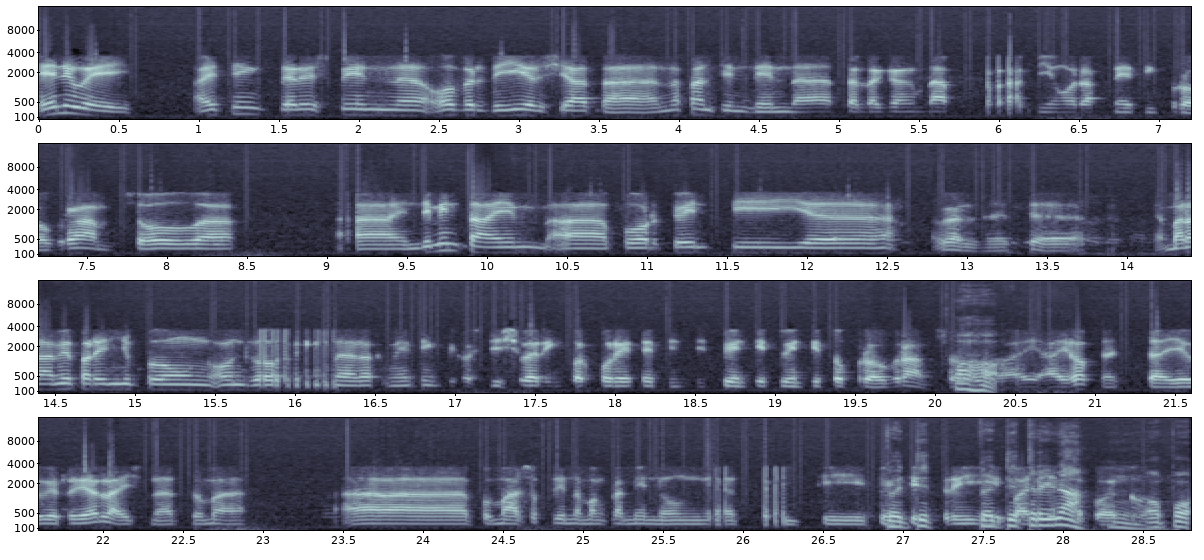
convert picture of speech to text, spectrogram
anyway, I think there has been uh, over the years yata napansin din na talagang napakarami yung rock netting program. So, uh, Uh, in the meantime, uh, for 20, uh, well, uh, marami pa rin yung pong ongoing na rock meeting because these were incorporated in the 2022 program. So Oho. I, I hope that uh, you will realize na tuma, uh, pumasok din naman kami uh, 2023 23 budget na. po. Mm, Opo,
